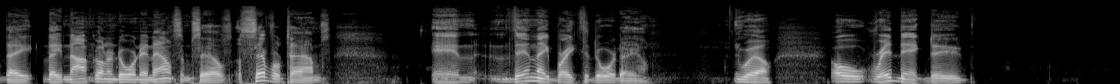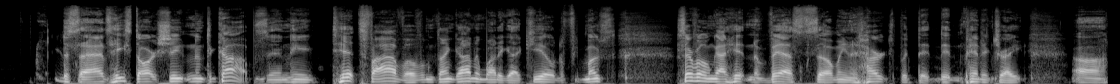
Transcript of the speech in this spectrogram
they they knock on a door and announce themselves several times, and then they break the door down. Well, old redneck dude decides he starts shooting at the cops, and he hits five of them. Thank God nobody got killed. Most several of them got hit in the vest, so I mean it hurts, but that didn't penetrate. Uh,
